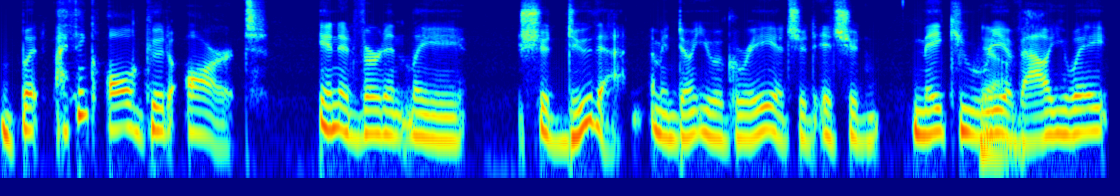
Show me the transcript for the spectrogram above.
But I think all good art inadvertently should do that. I mean, don't you agree? It should it should make you yeah. reevaluate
